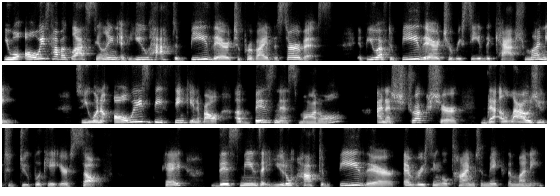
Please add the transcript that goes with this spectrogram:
You will always have a glass ceiling if you have to be there to provide the service, if you have to be there to receive the cash money. So you want to always be thinking about a business model and a structure that allows you to duplicate yourself. Okay. This means that you don't have to be there every single time to make the money.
